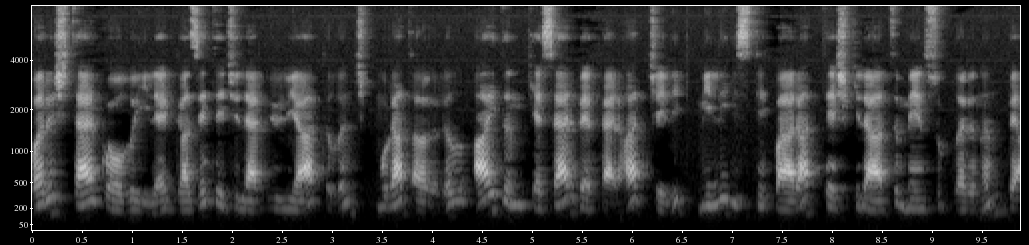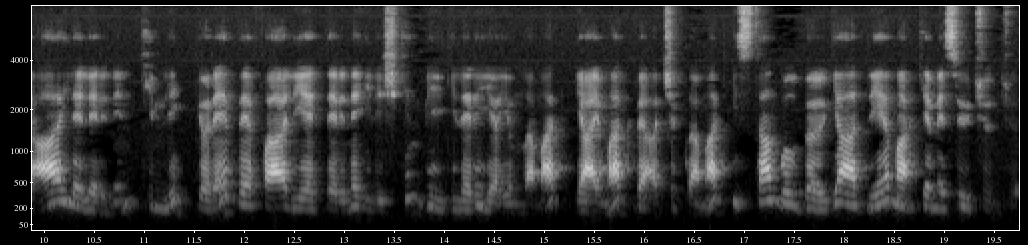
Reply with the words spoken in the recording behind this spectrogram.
Barış Terkoğlu ile gazeteciler Hülya Kılınç, Murat Ağırıl, Aydın Keser ve Ferhat Çelik, Milli İstihbarat Teşkilatı mensuplarının ve ailelerinin kimlik, görev ve faaliyetlerine ilişkin bilgileri yayımlamak, yaymak ve açıklamak İstanbul Bölge Adliye Mahkemesi 3.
